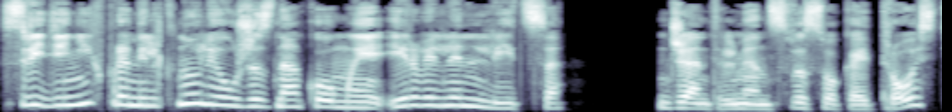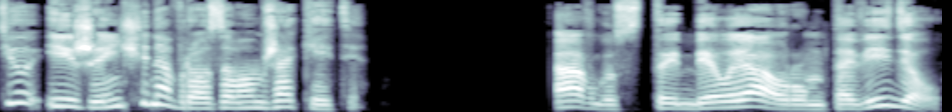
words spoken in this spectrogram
Среди них промелькнули уже знакомые Ирвелин лица — джентльмен с высокой тростью и женщина в розовом жакете. «Август, ты белый аурум-то видел?»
